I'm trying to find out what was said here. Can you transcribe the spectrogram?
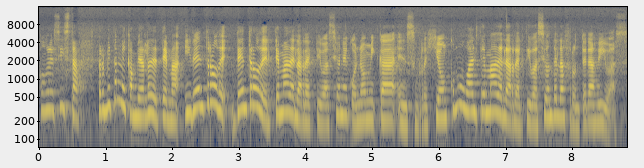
Congresista, permítanme cambiarle de tema. Y dentro, de, dentro del tema de la reactivación económica en su región, ¿cómo va el tema de la reactivación de las fronteras vivas?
